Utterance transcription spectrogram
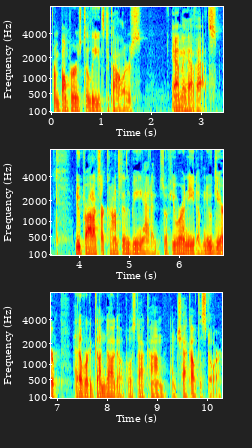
from bumpers to leads to collars, and they have hats. New products are constantly being added, so if you are in need of new gear, head over to gundogoutpost.com and check out the store.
